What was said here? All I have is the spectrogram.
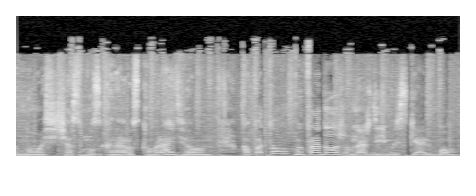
Ну а сейчас музыка на русском радио, а потом мы продолжим наш дембельский альбом.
